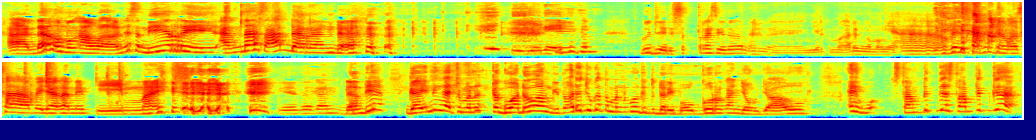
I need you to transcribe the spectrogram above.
Anda ngomong awalnya sendiri, Anda sadar Anda. iya juga ya. Gue jadi stres gitu kan aduh anjir kemarin ngomongnya apa sekarang sama siapa jalannya kimai. Gitu kan. Dan dia gak ini nggak cuma ke gua doang gitu. Ada juga temen gua gitu dari Bogor kan jauh-jauh. Eh stampit gak stampit gak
